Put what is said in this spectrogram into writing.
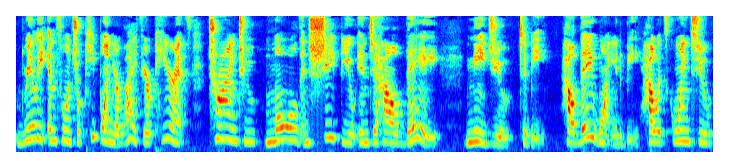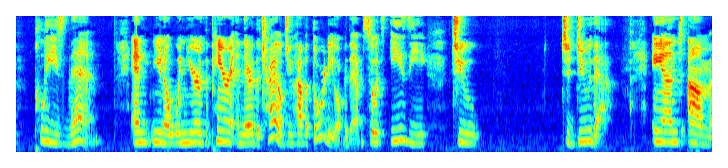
really influential people in your life, your parents, trying to mold and shape you into how they need you to be, how they want you to be, how it's going to please them. And, you know, when you're the parent and they're the child, you have authority over them. So it's easy to, to do that. And, um,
